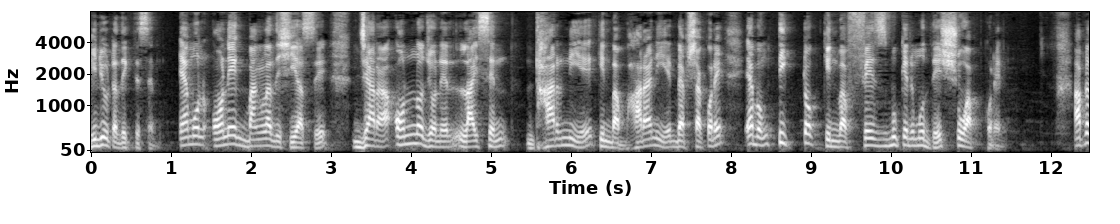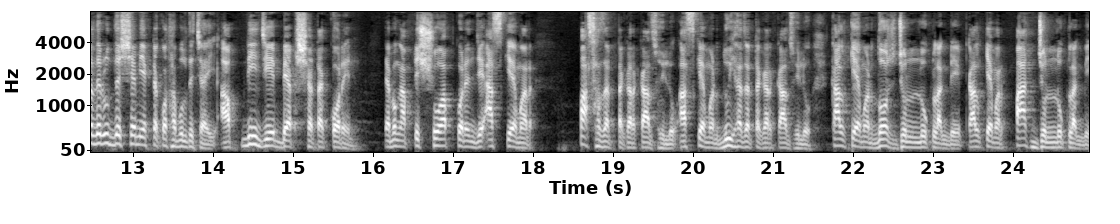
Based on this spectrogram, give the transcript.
ভিডিওটা দেখতেছেন এমন অনেক বাংলাদেশি আছে যারা অন্যজনের লাইসেন্স ধার নিয়ে কিংবা ভাড়া নিয়ে ব্যবসা করে এবং টিকটক কিংবা ফেসবুকের মধ্যে শো আপ করেন। আপনাদের উদ্দেশ্যে আমি একটা কথা বলতে চাই। আপনি যে ব্যবসাটা করেন এবং আপনি শো আপ করেন যে আজকে আমার পাঁচ হাজার টাকার কাজ হইল, আজকে আমার দুই হাজার টাকার কাজ হইল, কালকে আমার জন লোক লাগবে, কালকে আমার পাঁচজন লোক লাগবে,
